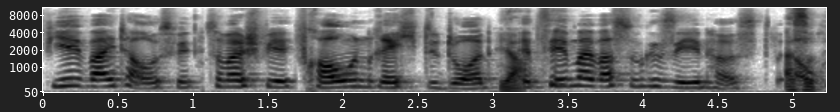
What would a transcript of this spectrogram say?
viel weiter ausführen. Zum Beispiel Frauenrechte dort. Ja. Erzähl mal, was du gesehen hast. Also auch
